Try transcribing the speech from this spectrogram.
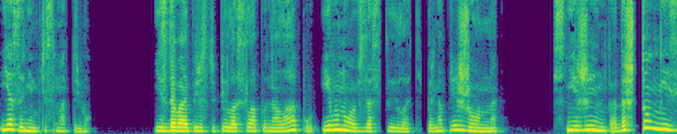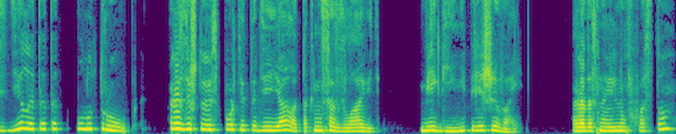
я за ним присмотрю». Ездовая переступила с лапы на лапу и вновь застыла, теперь напряженно. «Снежинка, да что мне сделает этот полутруп? Разве что испортит одеяло, так не созлавить. Беги, не переживай». Радостно вильнув хвостом,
